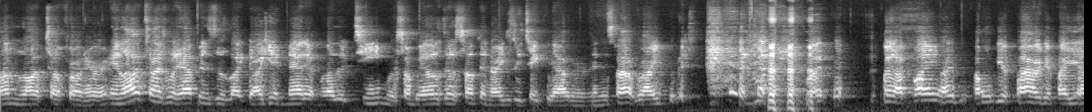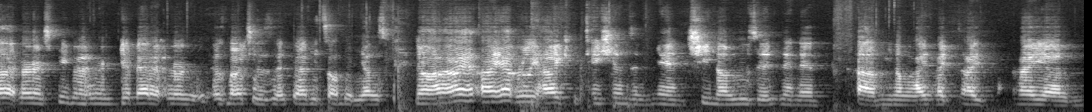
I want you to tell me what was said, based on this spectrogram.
I'm a lot tougher on her. And a lot of times, what happens is like I get mad at my other team or somebody else does something. I usually take it out on her, and it's not right, but but, but I probably I, I won't get fired if I yell at her and scream at her and get mad at her as much as if I did somebody else. No, I I have really high expectations, and, and she knows it, and then um, you know I I I, I um,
